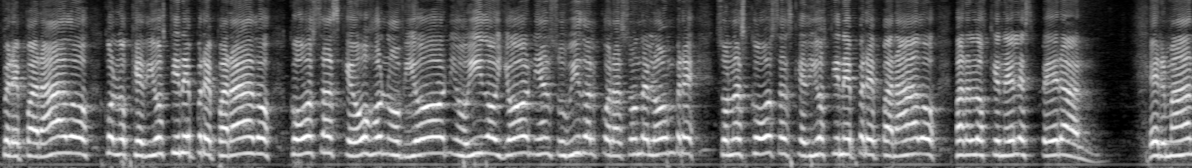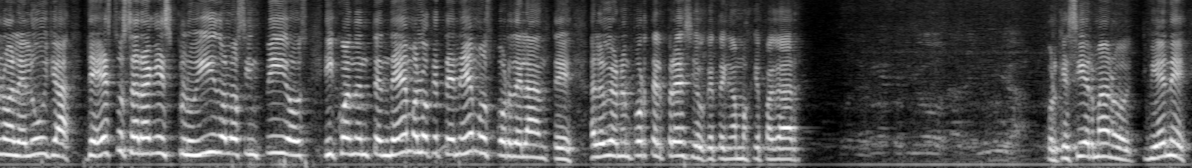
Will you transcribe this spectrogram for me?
preparado con lo que Dios tiene preparado, cosas que ojo no vio, ni oído yo, ni han subido al corazón del hombre, son las cosas que Dios tiene preparado para los que en Él esperan. Hermano, aleluya, de esto serán excluidos los impíos y cuando entendemos lo que tenemos por delante, aleluya, no importa el precio que tengamos que pagar. Porque sí, hermano, viene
